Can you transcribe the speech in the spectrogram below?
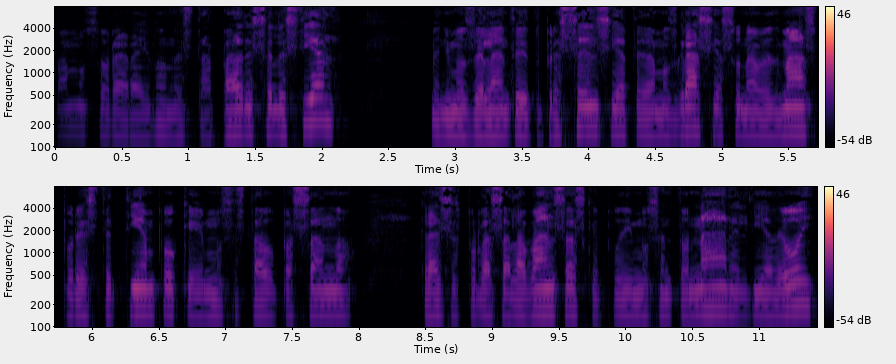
Vamos a orar ahí donde está. Padre Celestial. Venimos delante de tu presencia, te damos gracias una vez más por este tiempo que hemos estado pasando. Gracias por las alabanzas que pudimos entonar el día de hoy.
